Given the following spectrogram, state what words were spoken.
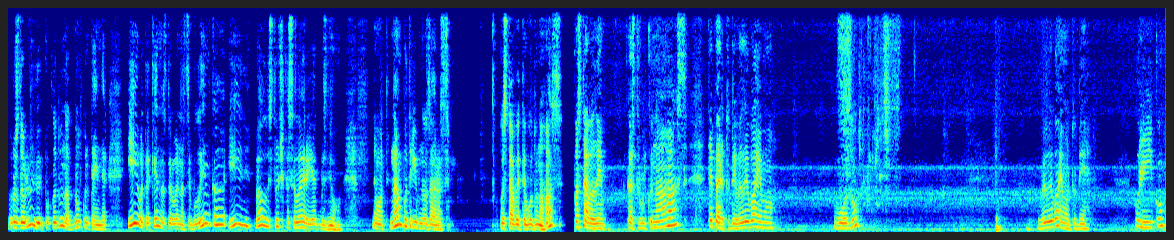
роздавлю і покладу на дно в контейнер. І отаке наздоровена цибулинка і два листочка селери, як без нього. От. Нам потрібно зараз поставити воду на газ. Поставили каструльку на газ. Тепер туди виливаємо воду. Виливаємо туди олійку.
